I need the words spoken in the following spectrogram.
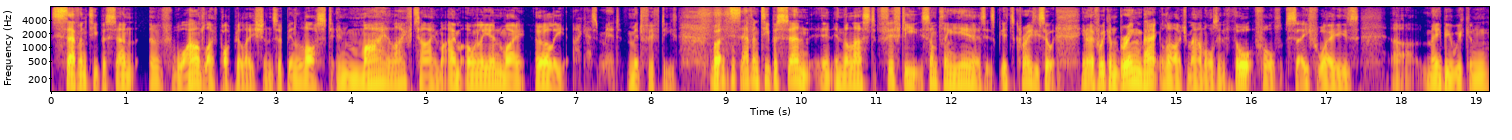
70% of wildlife populations have been lost in my lifetime. I'm only in my early, I guess, mid mid 50s, but 70% in, in the last 50 something years. It's, it's crazy. So, you know, if we can bring back large mammals in thoughtful, safe ways, uh, maybe we can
